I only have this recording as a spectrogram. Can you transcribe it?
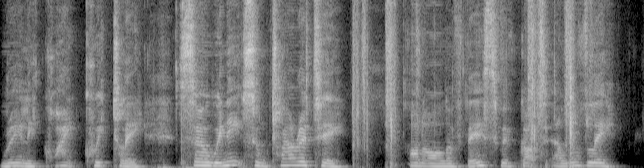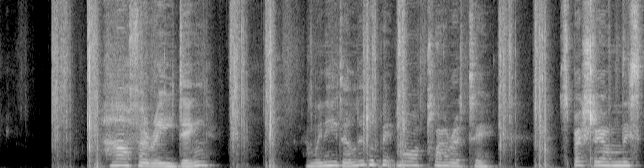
really quite quickly. So we need some clarity on all of this. We've got a lovely half a reading and we need a little bit more clarity especially on this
